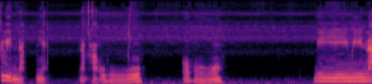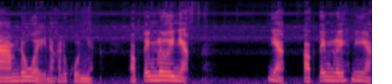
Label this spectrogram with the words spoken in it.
กลิ่นอะเนี่ยนะคะโอ้โห โอ้โห มีมีน้ำด้วยนะคะ ทุกคนเนี่ย ออกเต็มเลยเนี่ย เนี่ยออกเต็มเลยเนี่ย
